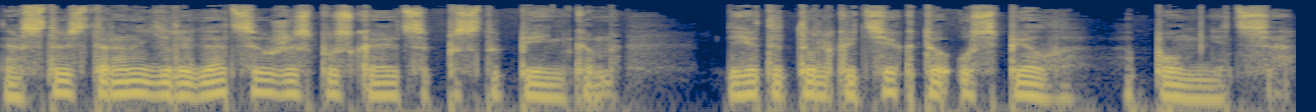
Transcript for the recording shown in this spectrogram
А с той стороны делегация уже спускается по ступенькам. И это только те, кто успел опомниться.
